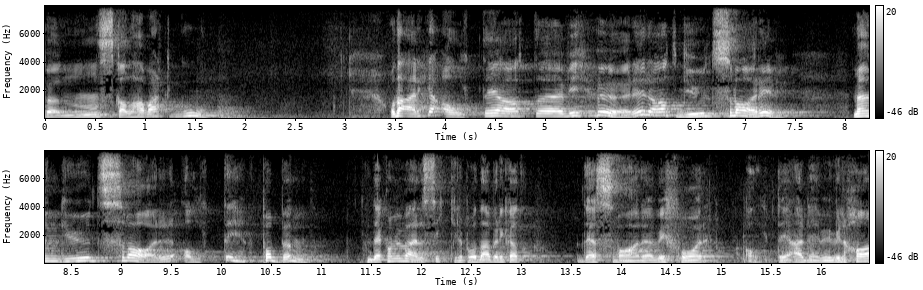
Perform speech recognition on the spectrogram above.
bønnen skal ha vært god. Og det er ikke alltid at eh, vi hører at Gud svarer. Men Gud svarer alltid på bønn. Det kan vi være sikre på. Det er bare ikke at det svaret vi får, alltid er det vi vil ha,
